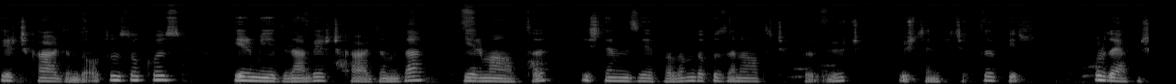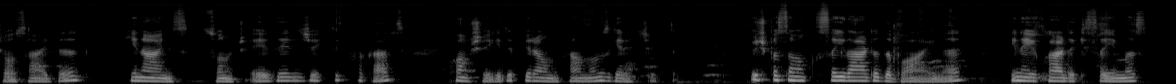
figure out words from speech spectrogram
1 çıkardığımda 39, 27'den 1 çıkardığımda 26. İşlemimizi yapalım. 9'dan 6 çıktı 3, 3'ten 2 çıktı 1. Burada yapmış olsaydık yine aynı sonuç elde edecektik fakat komşuya gidip bir onluk almamız gerekecekti. 3 basamaklı sayılarda da bu aynı. Yine yukarıdaki sayımız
